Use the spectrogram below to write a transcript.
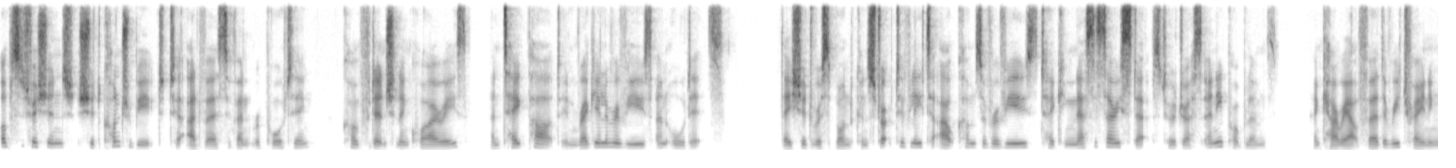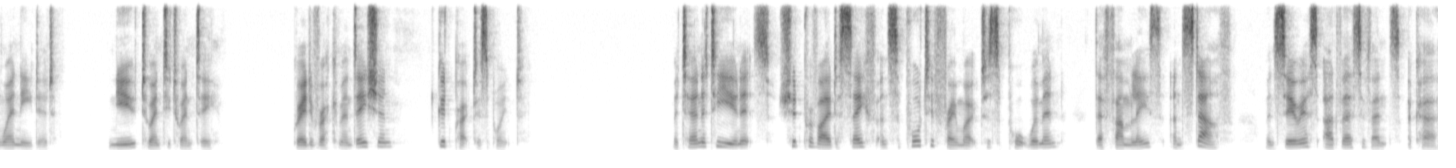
Obstetricians should contribute to adverse event reporting, confidential inquiries, and take part in regular reviews and audits. They should respond constructively to outcomes of reviews, taking necessary steps to address any problems and carry out further retraining where needed. New 2020. Grade of recommendation Good practice point. Maternity units should provide a safe and supportive framework to support women, their families, and staff when serious adverse events occur.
